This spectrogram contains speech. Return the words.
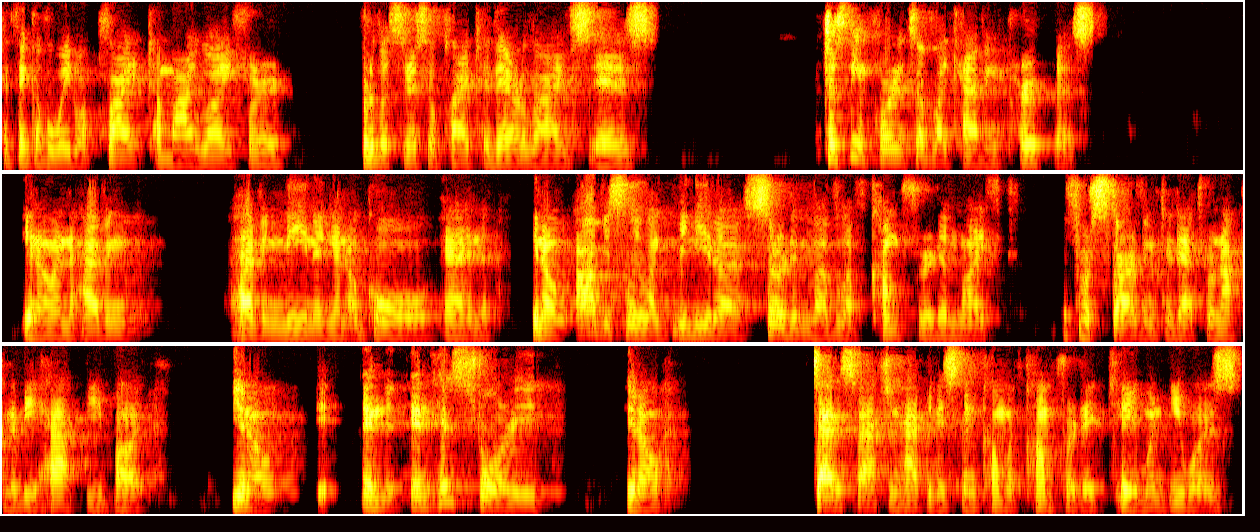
to think of a way to apply it to my life or for listeners to apply it to their lives is just the importance of like having purpose you know and having having meaning and a goal. And you know obviously like we need a certain level of comfort in life. If we're starving to death we're not going to be happy. But you know in in his story you know satisfaction happiness didn't come with comfort it came when he was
